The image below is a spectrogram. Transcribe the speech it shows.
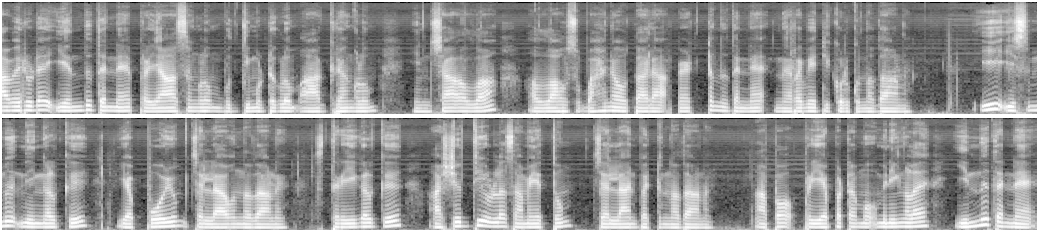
അവരുടെ എന്ത് തന്നെ പ്രയാസങ്ങളും ബുദ്ധിമുട്ടുകളും ആഗ്രഹങ്ങളും ഇൻഷാ അള്ളാ അള്ളാഹു സുബാനോ താല പെട്ടെന്ന് തന്നെ നിറവേറ്റി കൊടുക്കുന്നതാണ് ഈ ഇസ്മ നിങ്ങൾക്ക് എപ്പോഴും ചെല്ലാവുന്നതാണ്. സ്ത്രീകൾക്ക് അശുദ്ധിയുള്ള സമയത്തും ചെല്ലാൻ പറ്റുന്നതാണ്. അപ്പോൾ പ്രിയപ്പെട്ട മോമിനിങ്ങളെ ഇന്ന് തന്നെ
